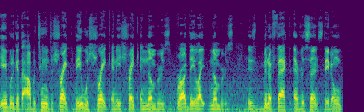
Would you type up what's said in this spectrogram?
able to get the opportunity to strike, they will strike, and they strike in numbers, broad daylight numbers. It's been a fact ever since. They don't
